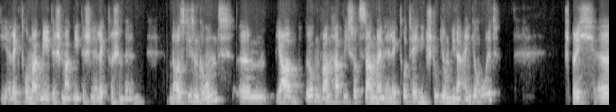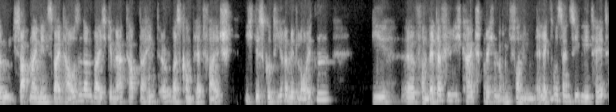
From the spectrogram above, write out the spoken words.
die elektromagnetischen, magnetischen, elektrischen Wellen. Und aus diesem Grund, ähm, ja, irgendwann hat mich sozusagen mein Elektrotechnikstudium wieder eingeholt. Sprich, ähm, ich sag mal in den 2000ern, weil ich gemerkt habe, da hängt irgendwas komplett falsch. Ich diskutiere mit Leuten, die äh, von Wetterfühligkeit sprechen und von Elektrosensibilität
